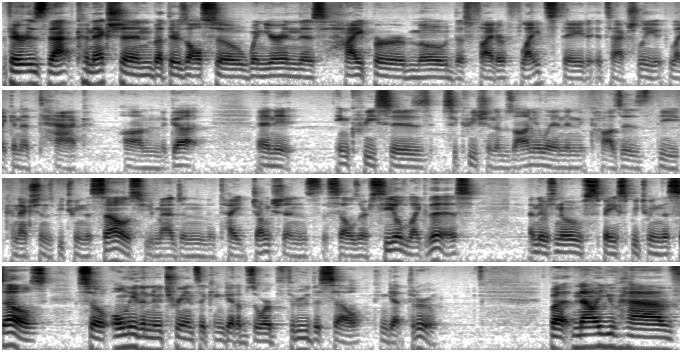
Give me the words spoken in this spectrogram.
there is that connection, but there's also when you're in this hyper mode, this fight or flight state, it's actually like an attack on the gut. And it increases secretion of zonulin and it causes the connections between the cells. You imagine the tight junctions, the cells are sealed like this, and there's no space between the cells. So only the nutrients that can get absorbed through the cell can get through. But now you have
